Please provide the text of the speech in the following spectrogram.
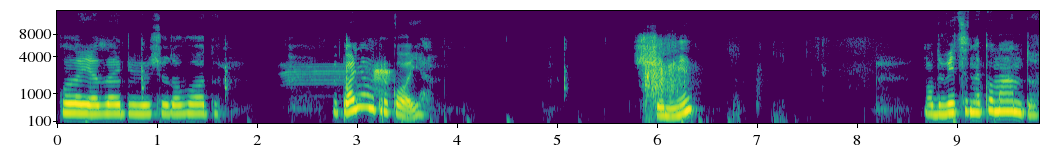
Коли я залію сюди воду. Ви поняли про кого я? Ще ні? Ну, дивіться на команду.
